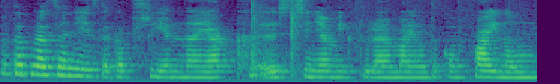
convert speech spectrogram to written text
no, ta praca nie jest taka przyjemna jak e, z cieniami, które mają taką fajną,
